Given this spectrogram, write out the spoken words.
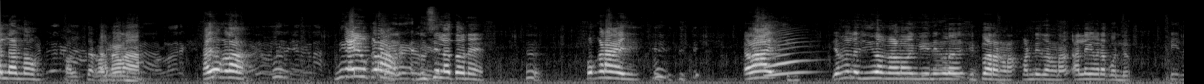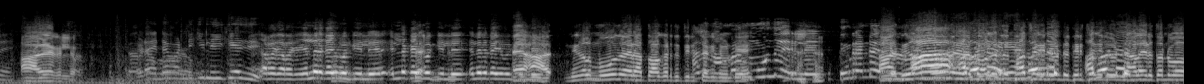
ഇല്ലാണ്ടോ കളിച്ച നീ കൈ നോക്കടാ മിസ്സില്ലാത്തവനെ പൊക്കടാ കൈ. എടാ ഇവന്റെ ജീവൻ വേണമെങ്കിൽ നിങ്ങൾ ഇപ്പൊ ഇറങ്ങണം. വണ്ടി ഇറങ്ങണം. അല്ലെങ്കിൽ ഇവനെ കൊല്ലും. ആ അവനെ കൊല്ലും. നിങ്ങൾ മൂന്ന് പേരാ തോക്കെടുത്ത് തിരിച്ചൊക്കെ ചൂണ്ടി തിരിച്ചൊക്കെ ചൂണ്ടി ആളെ എടുത്തോണ്ട് പോ.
